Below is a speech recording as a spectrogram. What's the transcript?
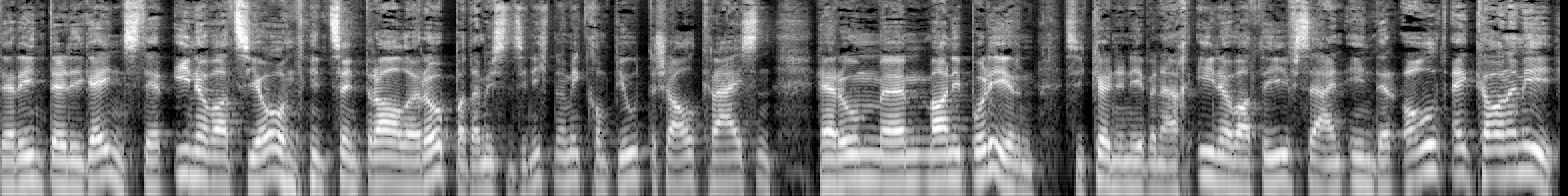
der Intelligenz, der Innovation in Zentraleuropa, da müssen sie nicht nur mit Computerschallkreisen herum ähm, manipulieren. Sie können eben auch innovativ sein in der Old Economy,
